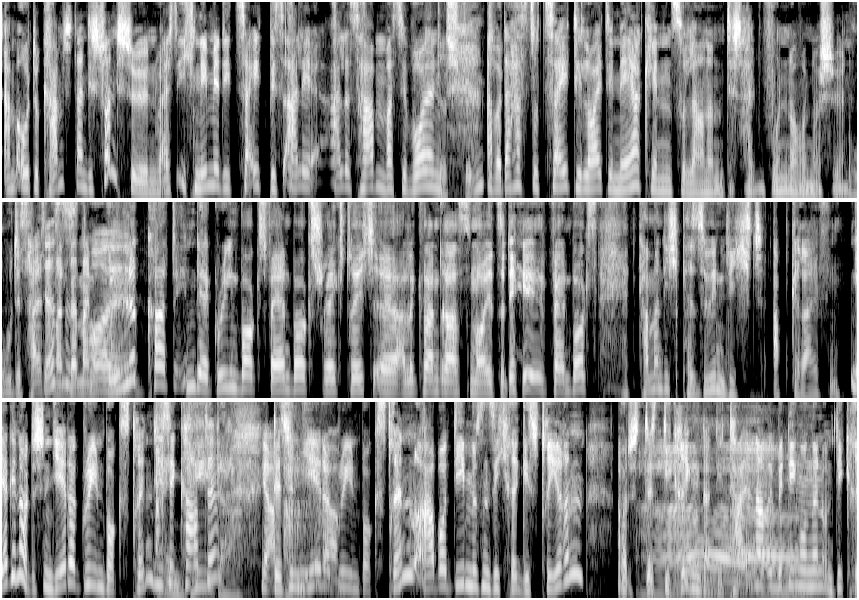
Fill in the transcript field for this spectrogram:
Am Autogrammstand ist schon schön, weißt Ich nehme mir die Zeit, bis alle alles haben, was sie wollen. Das stimmt. Aber da hast du Zeit, die Leute näher kennenzulernen. Und das ist halt wunder, wunderschön. Uh, das heißt, Das man, wenn man toll. Glück hat in der Greenbox, Fanbox, Schrägstrich, äh, Alexandras neue CD, Fanbox, kann man dich persönlich abgreifen. Ja, genau, das ist in jeder Greenbox drin, diese in Karte. jeder? Ja. Das ist in jeder Ja. Greenbox drin, aber die müssen sich registrieren. Aber das, das, die kriegen dann die Ah. Teilnahmebedingungen und die kriegen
